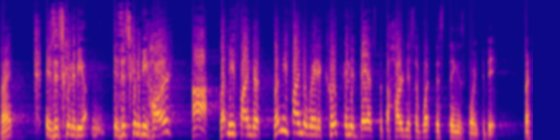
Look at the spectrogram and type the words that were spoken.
right? Is this going to be, is this going to be hard? Ah, let me find a, let me find a way to cope in advance with the hardness of what this thing is going to be. Right?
